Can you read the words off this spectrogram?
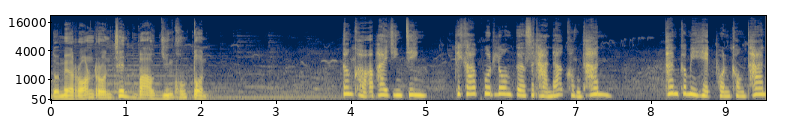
โดยไม่ร้อนรนเช่นบ่าวหญิงของตน ต้องขออภัยจริง ๆ ที่ข้าพูดล่วงเกินสถานะของท่าน ท่านก็มีเหตุผลของท่าน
